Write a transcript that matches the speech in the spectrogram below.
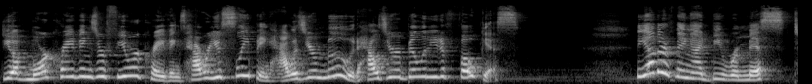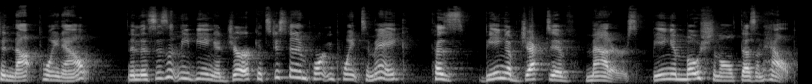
Do you have more cravings or fewer cravings? How are you sleeping? How is your mood? How's your ability to focus? The other thing I'd be remiss to not point out, and this isn't me being a jerk, it's just an important point to make, because being objective matters. Being emotional doesn't help.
